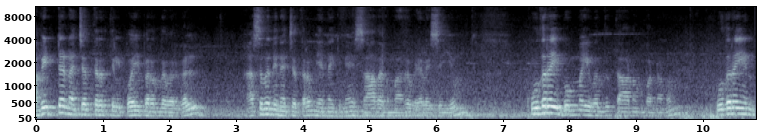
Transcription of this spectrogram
அவிட்ட நட்சத்திரத்தில் போய் பிறந்தவர்கள் அசுவதி நட்சத்திரம் என்றைக்குமே சாதகமாக வேலை செய்யும். குதிரை பொம்மை வந்து தானம் பண்ணணும். குதிரையின்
